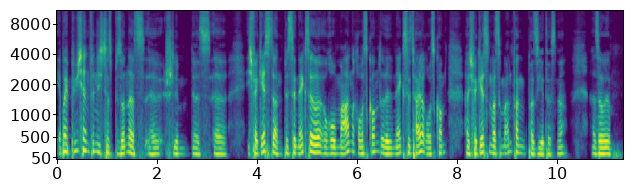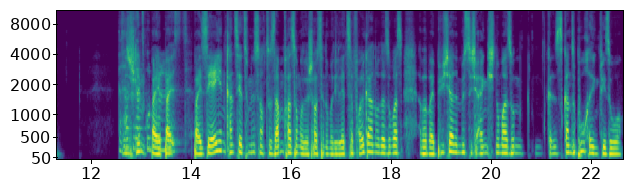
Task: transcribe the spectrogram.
Ja, bei Büchern finde ich das besonders äh, schlimm, dass äh, ich vergesse dann, bis der nächste Roman rauskommt oder der nächste Teil rauskommt, habe ich vergessen, was am Anfang passiert ist. Ne? Also das, das ist schlimm. Bei, bei, bei, Serien kannst du ja zumindest noch Zusammenfassung oder schaust dir nochmal die letzte Folge an oder sowas. Aber bei Büchern müsste ich eigentlich nur mal so ein, das ganze Buch irgendwie so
